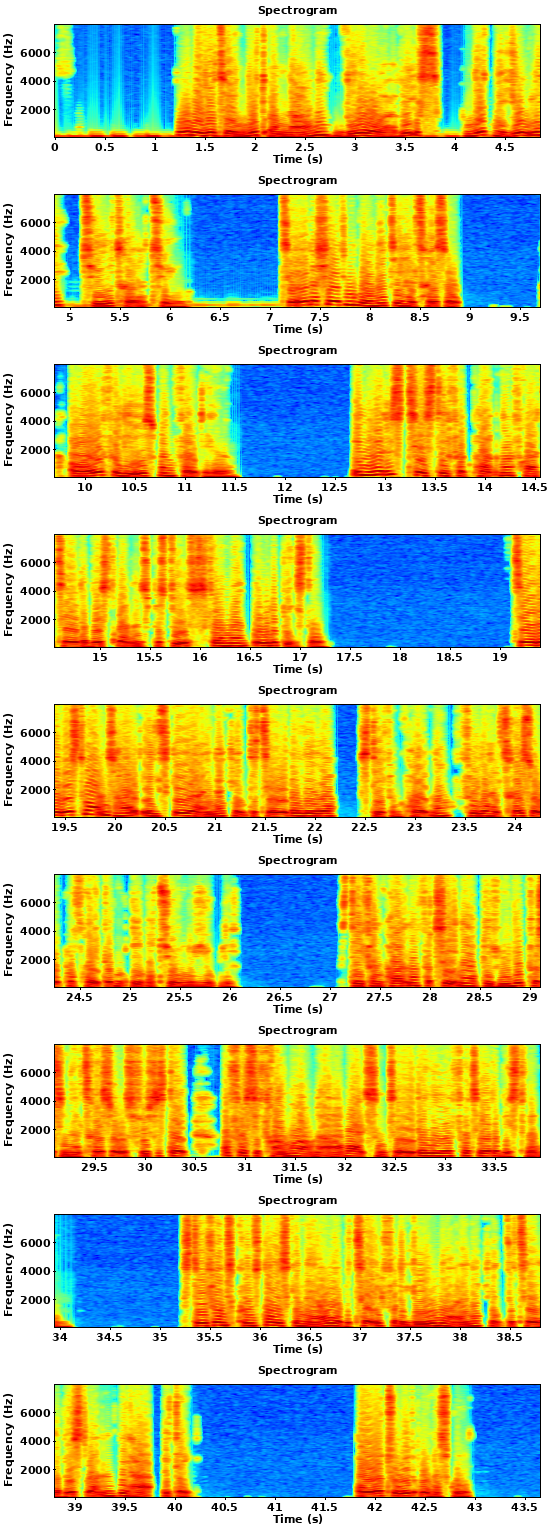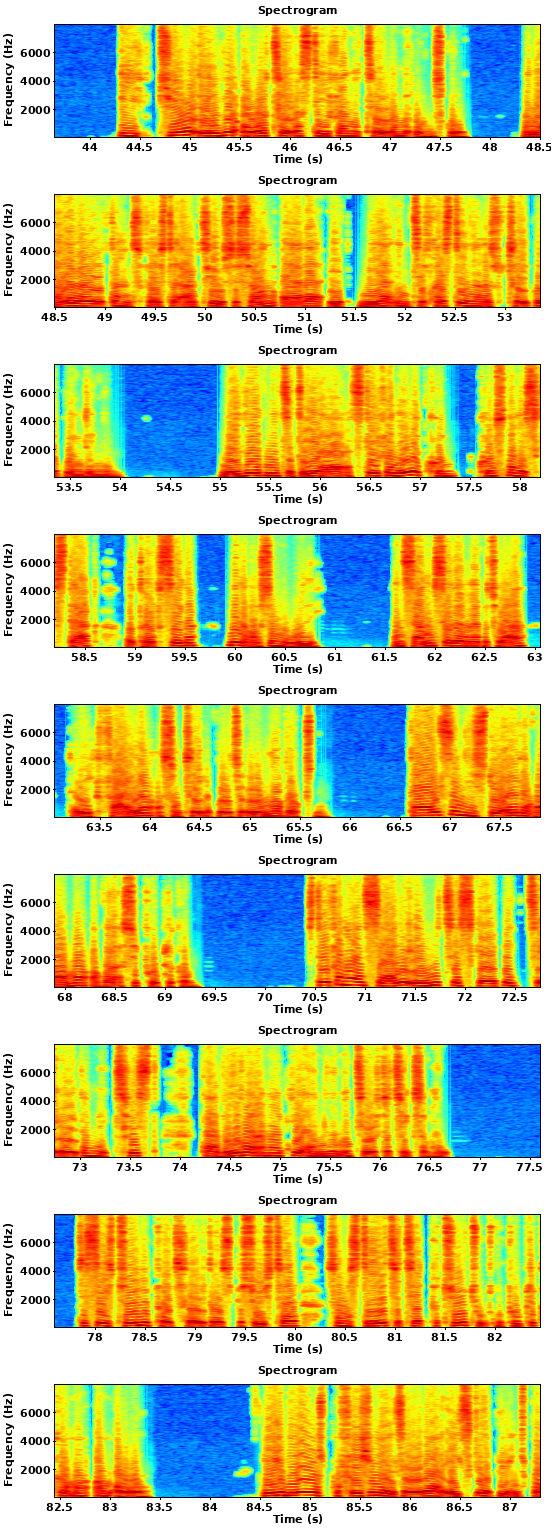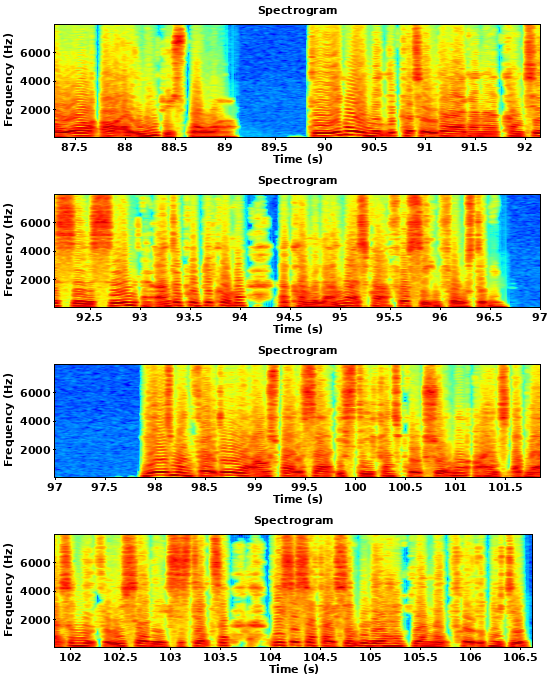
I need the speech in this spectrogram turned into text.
Du lytter til nyt om navne Hvidovre Avis 19. juli 2023. Teaterchefen runder de 50 år. Øje for livets mangfoldighed. En hyldest til Stefan Polner fra Teater Vestvoldens bestyrelsesformand Ole Bisted. Teater Vestvoldens højt elskede og anerkendte teaterleder Stefan Polner fylder 50 år på fredag den 21. juli. Stefan Polner fortjener at blive hyldet på sin 50-års fødselsdag og for sit fremragende arbejde som teaterleder for Teater Vestvolden. Stefans kunstneriske nerve er vital for det levende og anerkendte Teater Vestvolden, vi har i dag. Overtog et underskud. I 2011 overtager Stefan et teater med underskud. Men allerede efter hans første aktive sæson er der et mere end tilfredsstillende resultat på bundlinjen. Medvirkende til det er, at Stefan ikke er kun kunstnerisk stærk og driftsikker, men også modig. Han sammensætter et repertoire, der ikke fejler og som taler både til unge og voksne. Der er altid en historie, der rammer og rører sit publikum. Stefan har en særlig evne til at skabe teater med et twist, der er vedrørende og giver anledning til eftertænksomhed. Det ses tydeligt på teatrets besøgstal, som er steget til tæt på 20.000 publikummer om året. Hele hos professionelle teater er elsket af byens borgere og af udenbys borgere. Det er ikke ualmindeligt på teaterrækkerne at komme til at sidde ved siden af andre publikummer, der er kommet langvejs fra for at se en forestilling. Livets mangfoldighed afspejler sig i Stefans produktioner, og hans opmærksomhed for udsatte eksistenser viser sig for eksempel ved, at han giver Manfred et nyt hjem.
